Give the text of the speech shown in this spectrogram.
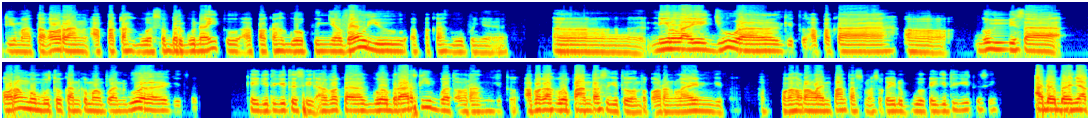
di mata orang apakah gue seberguna itu? Apakah gue punya value? Apakah gue punya uh, nilai jual gitu? Apakah uh, gue bisa orang membutuhkan kemampuan gue gitu kayak gitu-gitu sih. Apakah gue berarti buat orang gitu? Apakah gue pantas gitu untuk orang lain gitu? Apakah orang lain pantas masuk ke hidup gue kayak gitu-gitu sih. Ada banyak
